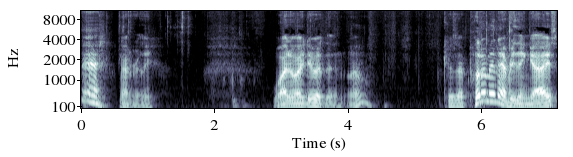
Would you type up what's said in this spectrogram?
Eh, not really. Why do I do it then? Well, because I put them in everything, guys.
